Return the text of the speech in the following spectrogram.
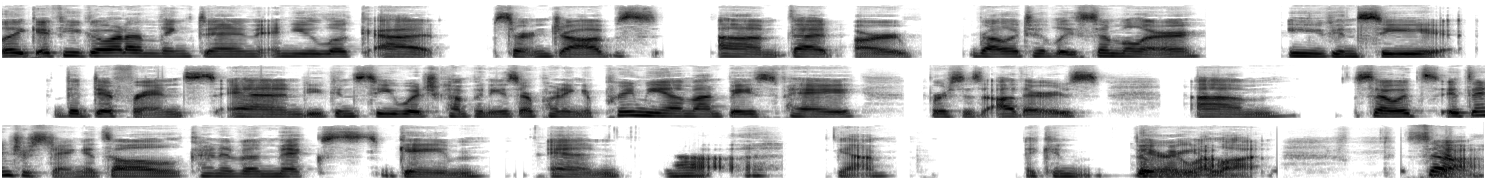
Like if you go out on LinkedIn and you look at certain jobs um, that are relatively similar, you can see the difference and you can see which companies are putting a premium on base pay versus others. Um, so it's it's interesting. It's all kind of a mixed game, and yeah, yeah, it can vary okay, a lot. So yeah.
